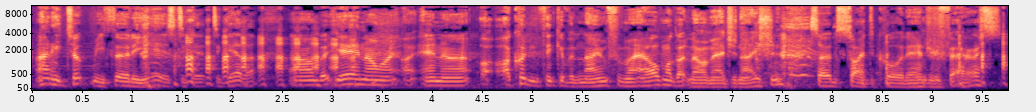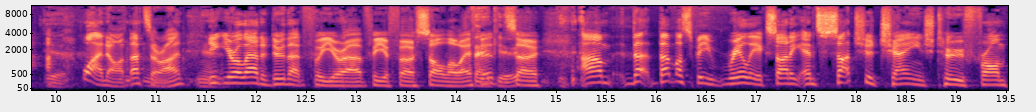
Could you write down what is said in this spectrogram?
only took me 30 years to get together. Um, but yeah, no, I, I and uh, I, couldn't think of a name for my album. I got no imagination, so I decided to call it Andrew Farriss. Yeah. Why not? That's all right. Yeah. You, you're allowed to do that for your uh, for your first solo effort. Thank you. So um, that that must be really exciting and such a change too from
